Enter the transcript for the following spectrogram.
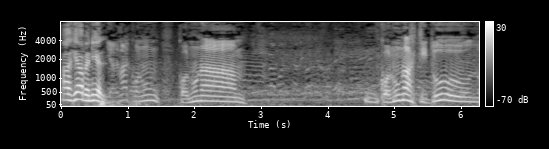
hacia Beniel. y además con un con una con una actitud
